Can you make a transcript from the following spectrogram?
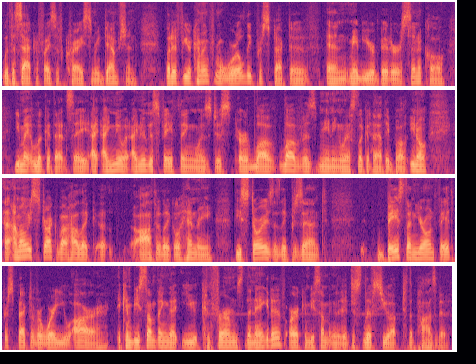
with the sacrifice of Christ and redemption. But if you're coming from a worldly perspective and maybe you're bitter or cynical, you might look at that and say, I, I knew it. I knew this faith thing was just, or love, love is meaningless. Look at that. They both, you know, I'm always struck about how, like, uh, author like O. Henry, these stories as they present, based on your own faith perspective or where you are, it can be something that you confirms the negative, or it can be something that it just lifts you up to the positive.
